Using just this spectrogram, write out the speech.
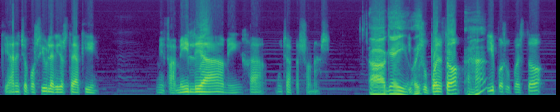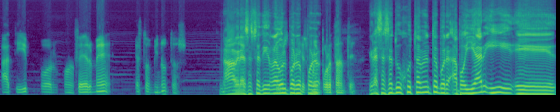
que han hecho posible que yo esté aquí. Mi familia, mi hija, muchas personas. Ok. Y por supuesto, y por supuesto a ti por concederme estos minutos. No, gracias a ti, Raúl, por, es muy importante. Gracias a tú justamente por apoyar y eh,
